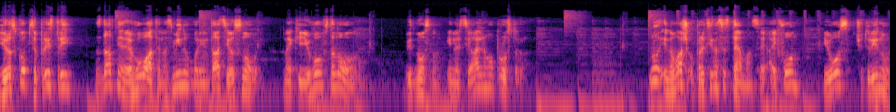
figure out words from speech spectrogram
Гіроскоп це пристрій, здатний реагувати на зміну орієнтації основи, на якій його встановлено відносно інерціального простору. Ну і нова ж операційна система це iPhone iOS 4.0.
